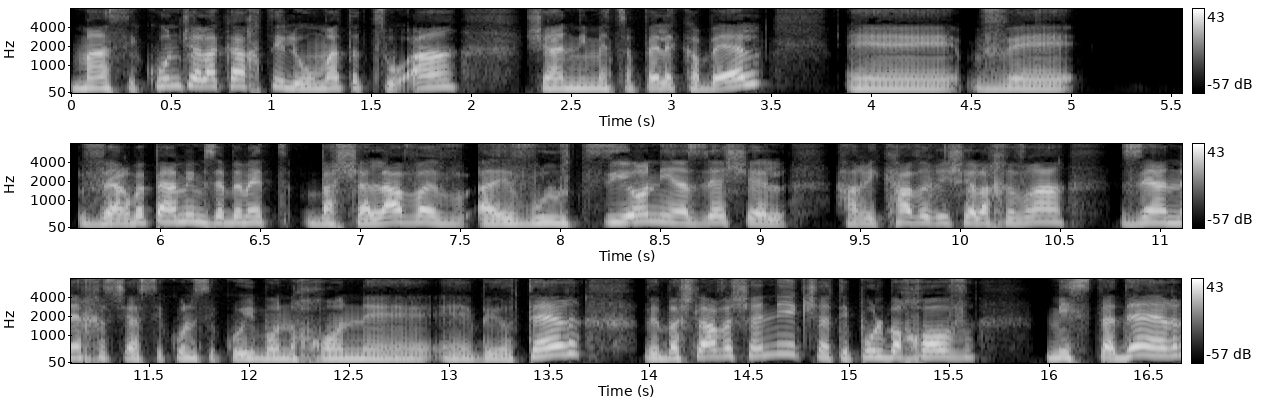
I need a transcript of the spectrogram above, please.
מה הסיכון שלקחתי לעומת התשואה שאני מצפה לקבל. אה, ו... והרבה פעמים זה באמת בשלב האבולוציוני הזה של הריקאברי של החברה, זה הנכס שהסיכון סיכוי בו נכון אה, אה, ביותר. ובשלב השני, כשהטיפול בחוב מסתדר,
